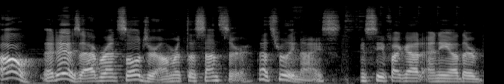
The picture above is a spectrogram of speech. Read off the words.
Oh, it is Aberrant Soldier, Amrita Sensor. That's really nice. Let me see if I got any other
